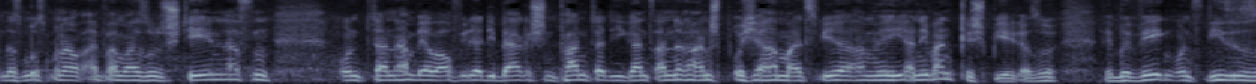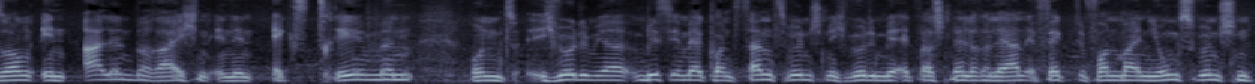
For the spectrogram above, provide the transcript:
Das muss man auch einfach mal so stehen lassen. Und dann haben wir aber auch wieder die Bergischen Panther, die ganz andere Ansprüche haben als wir, haben wir hier an die Wand gespielt. Also wir bewegen uns diese Saison in allen Bereichen, in den Extremen. Und ich würde mir ein bisschen mehr Konstanz wünschen. Ich würde mir etwas schnellere Lerneffekte von meinen Jungs wünschen.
